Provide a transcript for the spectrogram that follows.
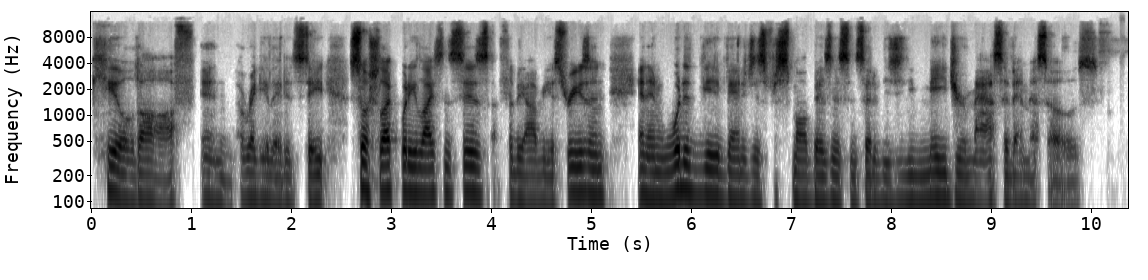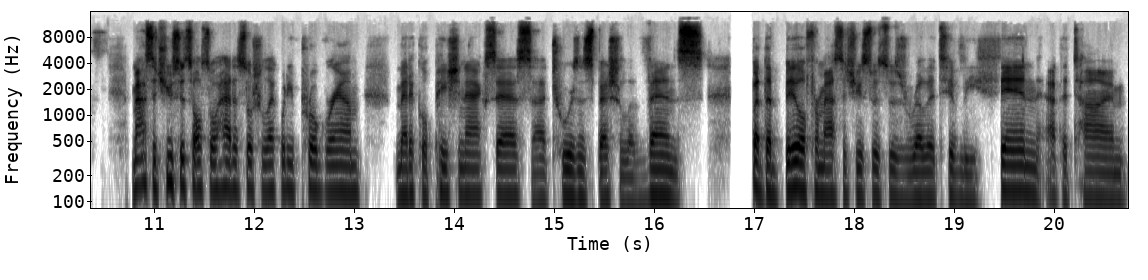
killed off in a regulated state. Social equity licenses for the obvious reason, and then what are the advantages for small business instead of these major, massive MSOs? Massachusetts also had a social equity program, medical patient access, uh, tours and special events. But the bill for Massachusetts was relatively thin at the time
